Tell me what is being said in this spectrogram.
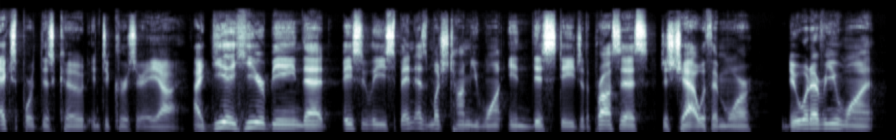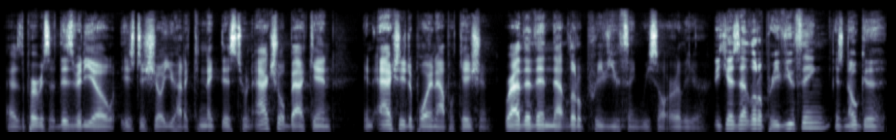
export this code into Cursor AI. Idea here being that basically spend as much time you want in this stage of the process. Just chat with it more. Do whatever you want, as the purpose of this video is to show you how to connect this to an actual backend and actually deploy an application rather than that little preview thing we saw earlier. Because that little preview thing is no good.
